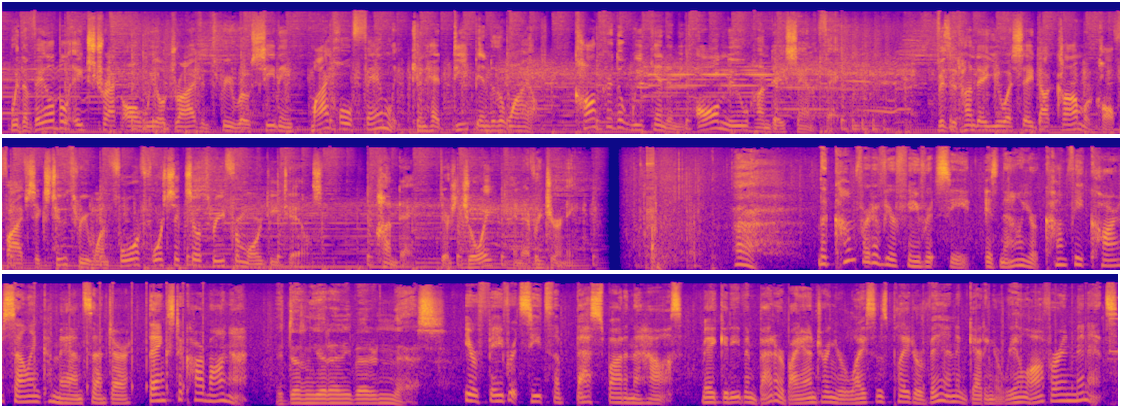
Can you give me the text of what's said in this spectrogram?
With available H-Track all-wheel drive and three-row seating, my whole family can head deep into the wild. Conquer the weekend in the all-new Hyundai Santa Fe. Visit HyundaiUSA.com or call 562 for more details. Hyundai, there's joy in every journey. the comfort of your favorite seat is now your comfy car selling command center thanks to Carvana. It doesn't get any better than this. Your favorite seat's the best spot in the house. Make it even better by entering your license plate or VIN and getting a real offer in minutes.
